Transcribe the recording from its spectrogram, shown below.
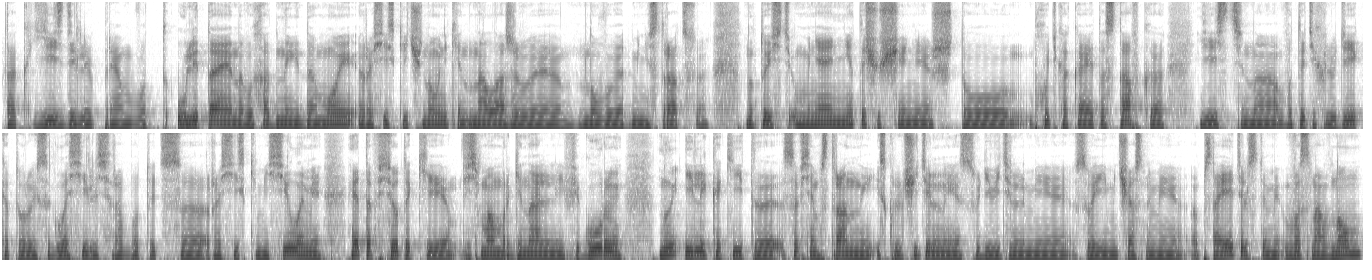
так ездили прям прям вот улетая на выходные домой, российские чиновники, налаживая новую администрацию. Ну, то есть у меня нет ощущения, что хоть какая-то ставка есть на вот этих людей, которые согласились работать с российскими силами. Это все-таки весьма маргинальные фигуры, ну или какие-то совсем странные, исключительные, с удивительными своими частными обстоятельствами. В основном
